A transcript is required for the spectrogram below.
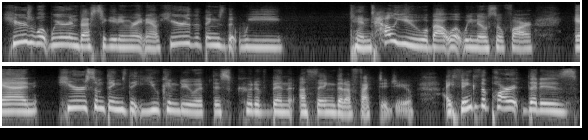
Here's what we're investigating right now. Here are the things that we can tell you about what we know so far. And here are some things that you can do if this could have been a thing that affected you. I think the part that is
